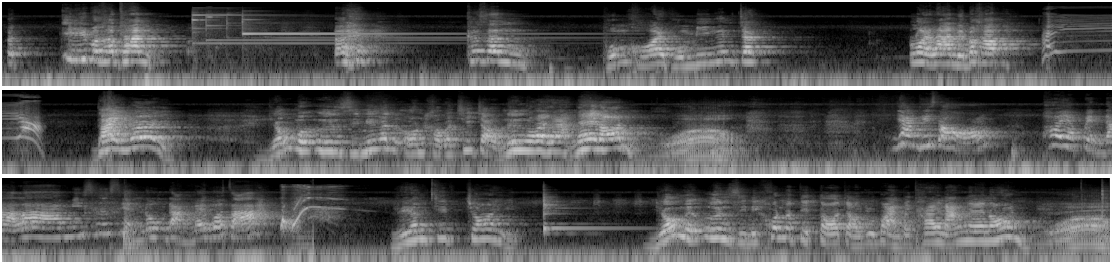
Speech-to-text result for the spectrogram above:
เอ่ออีหลีบังครับท่านเอ้ยข้าสันผมขอให้ผมมีเงินจักร้อยล้านเลยปะครับ ได้เลย เดี๋ยวมืออื่นสิมีเงินโอนเข้าบัญชีเจ้าหนึ่งร้อยล้านแน่นอนอย่างที่สอง พลอยอยากเป็นดารามีชื่อเสียงโด่งดังได้ป่ะจ๊ะเลี้ยงจิ๊บจ้อย เดี๋ยวมืออื่นสิมีคนมาติดต่อเจ้าอยู่บ้านไปถ่ายหนังแน่นอน ว้าว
